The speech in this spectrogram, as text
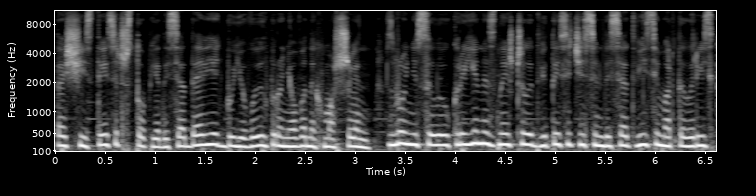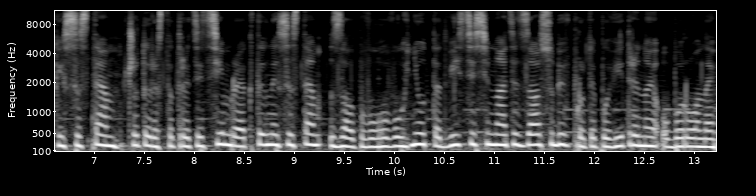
та 6159 бойових броньованих машин. Збройні сили України знищили 2078 артилерійських систем, 437 реактивних систем залпового вогню та 217 засобів протиповітряної оборони.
